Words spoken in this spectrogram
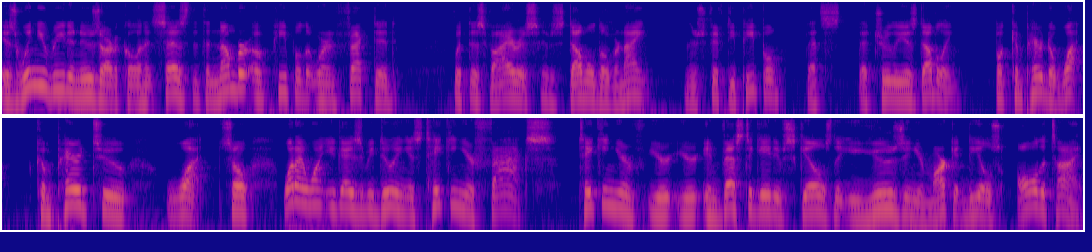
is when you read a news article and it says that the number of people that were infected with this virus has doubled overnight, and there's 50 people, that's that truly is doubling. But compared to what? Compared to what? So what I want you guys to be doing is taking your facts, taking your your your investigative skills that you use in your market deals all the time.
